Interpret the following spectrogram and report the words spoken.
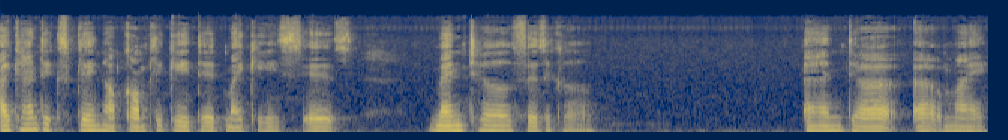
I can't explain how complicated my case is mental, physical. And uh, uh, my,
